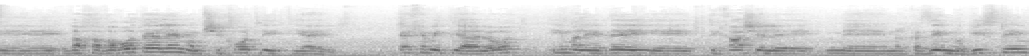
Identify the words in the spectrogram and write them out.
אה, והחברות האלה ממשיכות להתייעל. איך הן מתייעלות? אם על ידי אה, פתיחה של אה, מרכזים לוגיסטיים,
